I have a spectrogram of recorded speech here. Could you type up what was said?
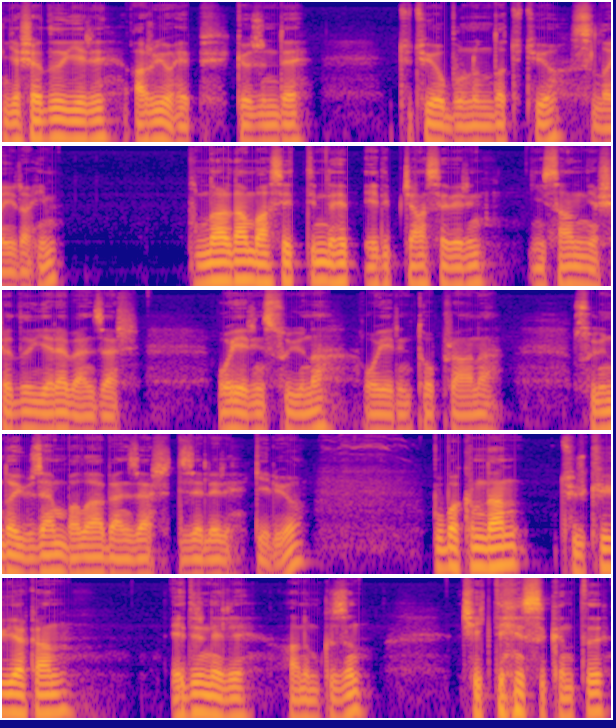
yaşadığı yeri arıyor hep. Gözünde tütüyor, burnunda tütüyor Sıla-i Rahim. Bunlardan bahsettiğimde hep Edip Cansever'in insan yaşadığı yere benzer. O yerin suyuna, o yerin toprağına, suyunda yüzen balığa benzer dizeleri geliyor. Bu bakımdan türküyü yakan Edirneli hanım kızın çektiği sıkıntı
